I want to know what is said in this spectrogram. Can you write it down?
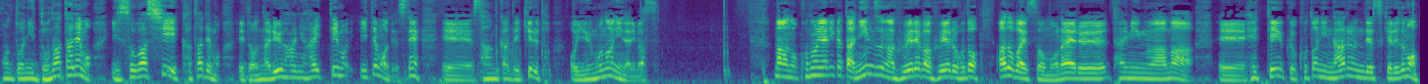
本当にどなたでも、忙しい方でも、どんな流派に入ってもいてもですね、えー、参加できるというものになります。まあ、あの、このやり方、人数が増えれば増えるほど、アドバイスをもらえるタイミングは、まあ、えー、減っていくことになるんですけれども、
